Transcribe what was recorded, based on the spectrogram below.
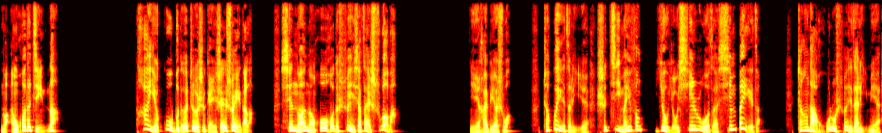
暖和的紧呢。他也顾不得这是给谁睡的了，先暖暖和和的睡下再说吧。你还别说，这柜子里是既没风又有新褥子、新被子，张大葫芦睡在里面，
